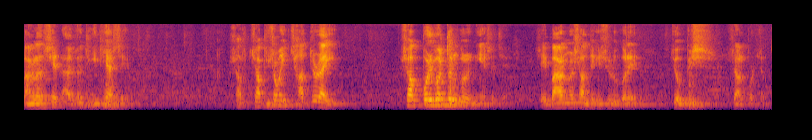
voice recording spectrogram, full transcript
বাংলাদেশের রাজনৈতিক ইতিহাসে সব, সবসময় ছাত্ররাই সব পরিবর্তন করে নিয়ে এসেছে। সেই বাহান্ন সাল থেকে শুরু করে চব্বিশ সাল পর্যন্ত।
